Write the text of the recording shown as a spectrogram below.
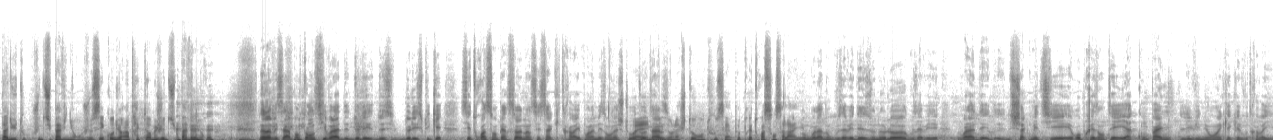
pas du tout. Je ne suis pas vigneron. Je sais conduire un tracteur, mais je ne suis pas vigneron. non, non, mais c'est important aussi voilà, de, de, l'expliquer. C'est 300 personnes, hein, c'est ça qui travaille pour la Maison Lacheteau au total. La Maison Lacheteau en tout, c'est à peu près 300 salariés. Donc voilà, donc vous avez des œnologues, vous avez voilà, chaque métier est représenté et accompagne les vignerons avec lesquels vous travaillez.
